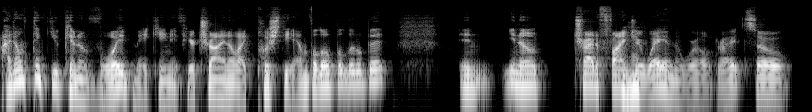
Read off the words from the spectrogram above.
I don't think you can avoid making if you're trying to like push the envelope a little bit and, you know, try to find mm-hmm. your way in the world. Right. So,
